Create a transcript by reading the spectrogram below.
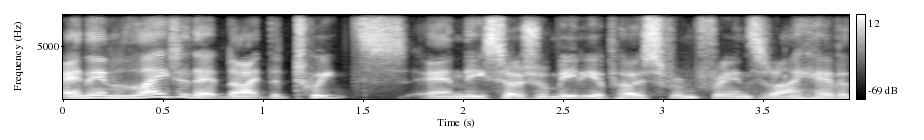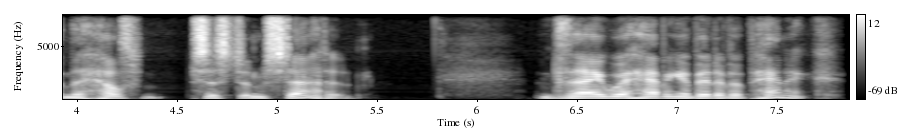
And then later that night, the tweets and the social media posts from friends that I have in the health system started. They were having a bit of a panic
